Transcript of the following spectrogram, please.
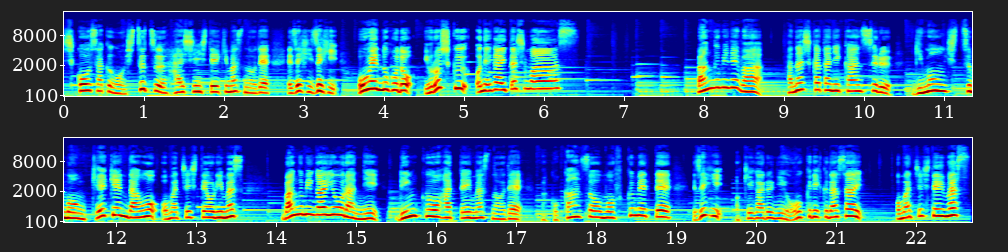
試行錯誤しつつ配信していきますので、ぜひぜひ応援のほどよろしくお願いいたします。番組では話し方に関する疑問、質問、経験談をお待ちしております。番組概要欄にリンクを貼っていますので、ご感想も含めてぜひお気軽にお送りください。お待ちしています。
